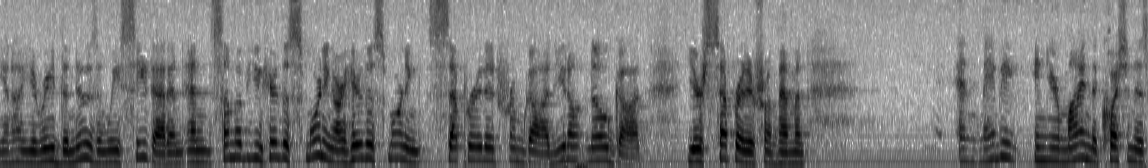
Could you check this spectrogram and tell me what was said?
you know, you read the news and we see that. And, and some of you here this morning are here this morning separated from God. You don't know God. You're separated from Him. And and maybe in your mind the question is,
